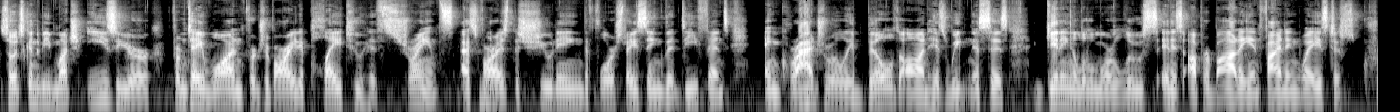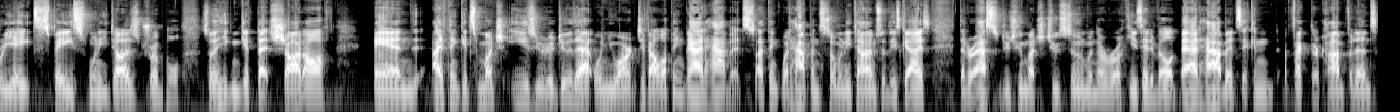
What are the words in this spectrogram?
So it's going to be much easier from day one for Jabari to play to his strengths as far yeah. as the shooting, the floor spacing, the defense, and gradually build on his weaknesses, getting a little more loose in his upper body and finding ways to create space when he does dribble so that he can get that shot off. And I think it's much easier to do that when you aren't developing bad habits. I think what happens so many times with these guys that are asked to do too much too soon when they're rookies, they develop bad habits. It can affect their confidence.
